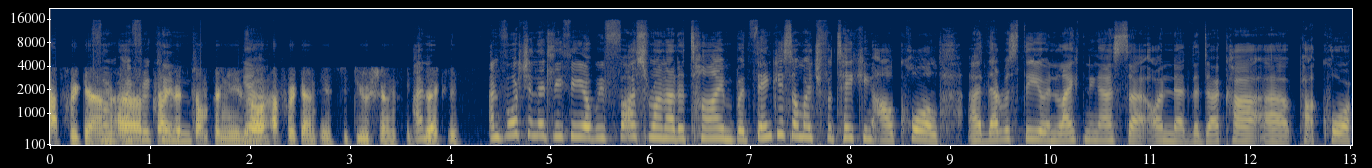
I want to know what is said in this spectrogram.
African, From uh, private companies yeah. or African institutions. Exactly. Unfortunately, Theo, we've fast run out of time, but thank you so much for taking our call. Uh, that was Theo enlightening us uh, on uh, the Dakar uh, Partcours,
